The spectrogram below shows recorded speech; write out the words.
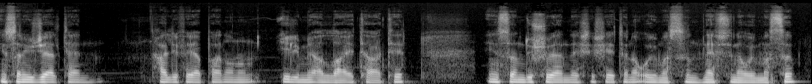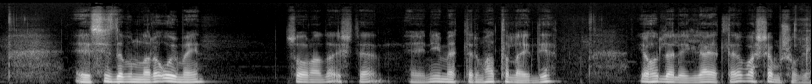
insanı yücelten, halife yapan onun ilmi Allah'a itaati, insanı düşüren de işte şeytana uyması, nefsine uyması. E, siz de bunlara uymayın. Sonra da işte e, nimetlerimi hatırlayın diye Yahudilerle ilgili ayetlere başlamış oluyor.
